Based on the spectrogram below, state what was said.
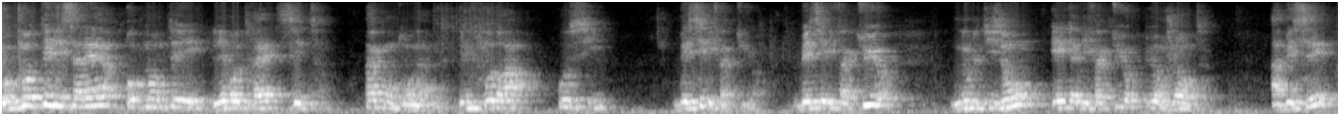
Augmenter les salaires, augmenter les retraites, c'est incontournable. Il faudra aussi baisser les factures. Baisser les factures, nous le disons, et il y a des factures urgentes à baisser.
